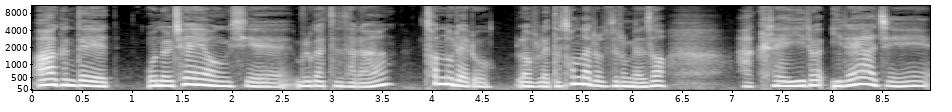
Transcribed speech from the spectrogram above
아 근데 오늘 최혜영 씨의 물 같은 사랑 첫 노래로 러브레터 첫 노래로 들으면서 아 그래 이러 이래야지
